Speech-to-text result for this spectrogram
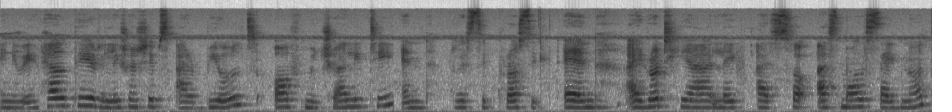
Anyway healthy relationships are built of mutuality and reciprocity. And i wrote here like a, so, a small side note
